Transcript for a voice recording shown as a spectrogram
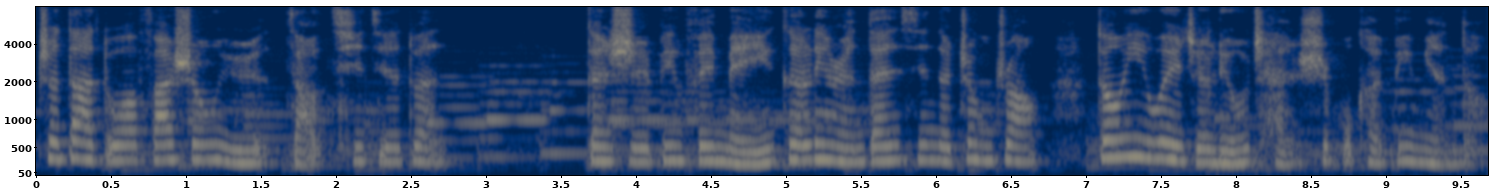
这大多发生于早期阶段，但是并非每一个令人担心的症状都意味着流产是不可避免的。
